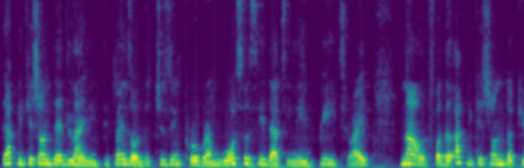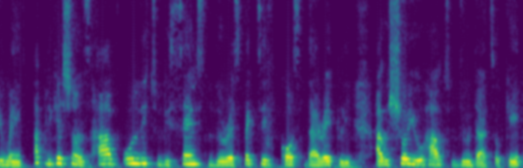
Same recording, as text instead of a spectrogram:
The application deadline it depends on the choosing program. We also see that in a bit right? Now for the application document applications have only to be sent to the respective course directly. I will show you how to do that okay?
